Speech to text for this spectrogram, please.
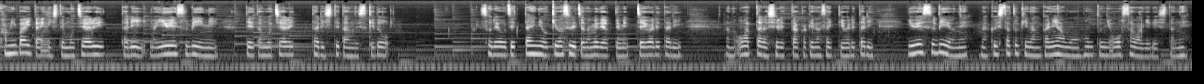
紙媒体にして持ち歩いたり、まあ、USB にデータ持ち歩いたりしてたんですけどそれを絶対に置き忘れちゃダメだよってめっちゃ言われたりあの終わったらシュレッダーかけなさいって言われたり USB をねなくした時なんかにはもう本当に大騒ぎでしたね。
